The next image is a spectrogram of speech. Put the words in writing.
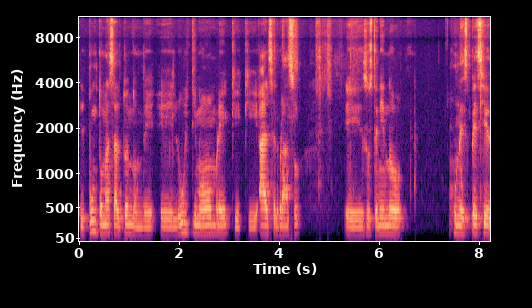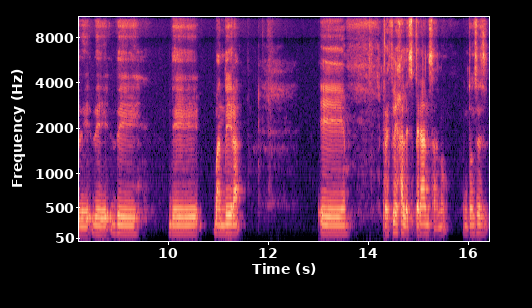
el punto más alto en donde el último hombre que, alza el brazo eh, sosteniendo una especie de, bandera eh, refleja la esperanza, ¿no? Entonces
